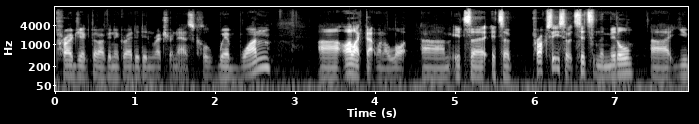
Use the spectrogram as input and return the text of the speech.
project that I've integrated in RetroNAS called Web One. Uh, I like that one a lot. Um, it's a it's a proxy, so it sits in the middle. Uh, you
